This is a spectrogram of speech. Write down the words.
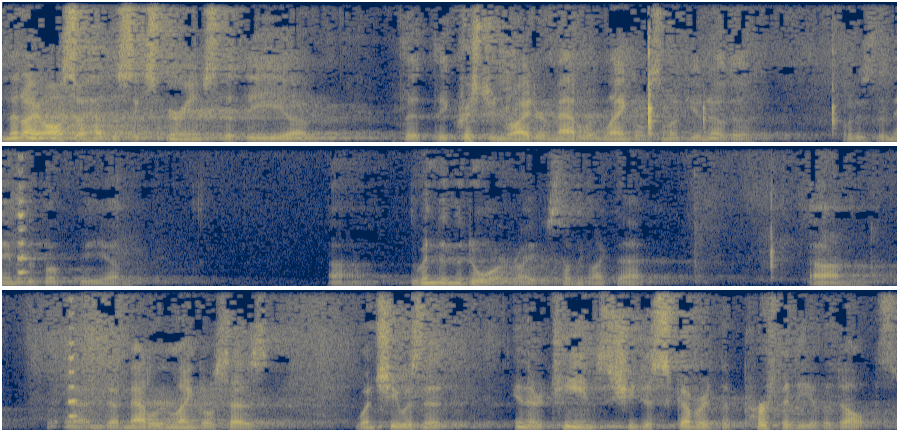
And then I also had this experience that the, um, that the Christian writer Madeleine L'Engle, some of you know the, what is the name of the book? The, um, uh, the Wind in the Door, right? Or something like that. Um, and uh, Madeleine L'Engle says, when she was in her teens, she discovered the perfidy of adults.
